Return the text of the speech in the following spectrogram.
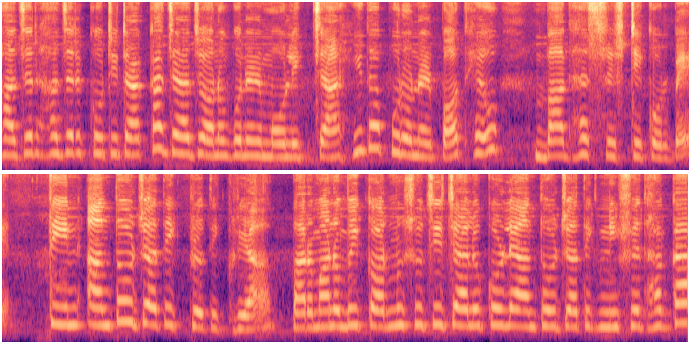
হাজার হাজার কোটি টাকা, যা জনগণের মৌলিক চাহিদা পূরণের পথেও বাধা সৃষ্টি করবে। তিন, আন্তর্জাতিক প্রতিক্রিয়া। পারমাণবিক কর্মসূচি চালু করলে আন্তর্জাতিক নিষেধাজ্ঞা,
